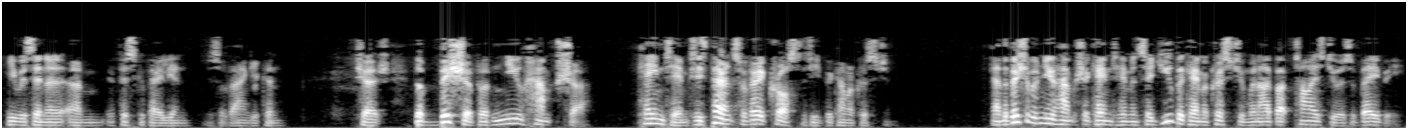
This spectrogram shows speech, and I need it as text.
he was in an um, Episcopalian, sort of Anglican church. The Bishop of New Hampshire came to him because his parents were very cross that he'd become a Christian. And the Bishop of New Hampshire came to him and said, "You became a Christian when I baptized you as a baby."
